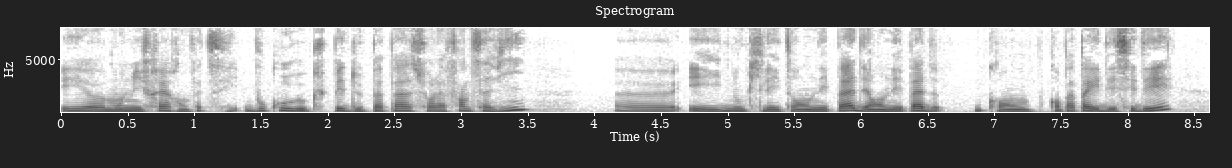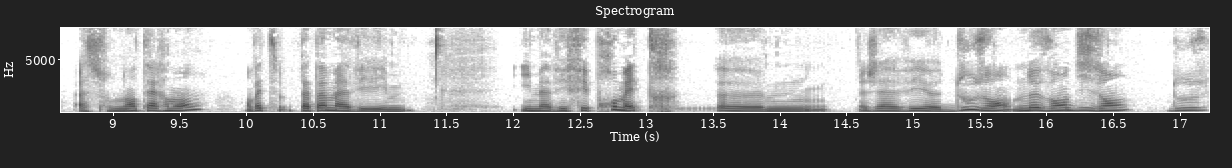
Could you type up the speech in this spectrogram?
Et mon demi-frère, en fait, s'est beaucoup occupé de papa sur la fin de sa vie. Et donc, il a été en EHPAD. Et en EHPAD, quand, quand papa est décédé, à son enterrement, en fait, papa m'avait, il m'avait fait promettre. euh, j'avais euh, 12 ans, 9 ans, 10 ans, 12.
